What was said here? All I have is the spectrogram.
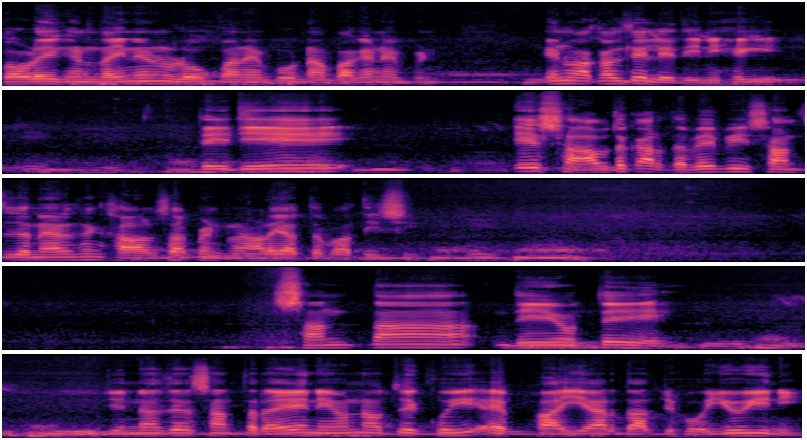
ਬੌਲੇ ਗਿਣਦਾ ਇਹਨਾਂ ਨੂੰ ਲੋਕਾਂ ਨੇ ਵੋਟਾਂ ਪਾ ਕੇ ਨੇ ਇਹਨੂੰ ਅਕਲ ਧੇਲੇ ਦੀ ਨਹੀਂ ਹੈਗੀ। ਤੇ ਜੇ ਇਹ ਸਾਬਤ ਕਰ ਦਵੇ ਵੀ ਸੰਤ ਜਰਨੈਲ ਸਿੰਘ ਖਾਲਸਾ ਪਿੰਡ ਨਾਲੇ ਅੱਤਵਾਦੀ ਸੀ। ਸੰਤਾਂ ਦੇ ਉੱਤੇ ਜਿੰਨਾ ਚਿਰ ਸੰਤ ਰਹੇ ਨੇ, ਉਹਨਾਂ ਉੱਤੇ ਕੋਈ ਐਫ ਆਈ ਆਰ ਦਰਜ ਹੋਈ ਹੋਈ ਨਹੀਂ।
